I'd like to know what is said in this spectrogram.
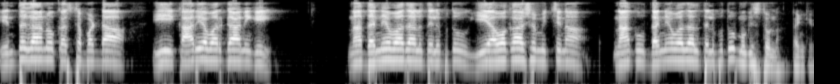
ఎంతగానో కష్టపడ్డ ఈ కార్యవర్గానికి నా ధన్యవాదాలు తెలుపుతూ ఈ అవకాశం ఇచ్చిన నాకు ధన్యవాదాలు తెలుపుతూ ముగిస్తున్నా. థ్యాంక్ యూ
